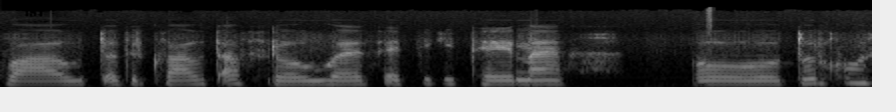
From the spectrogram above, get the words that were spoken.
Gewalt oder Gewalt an Frauen, solche Themen, die durchaus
